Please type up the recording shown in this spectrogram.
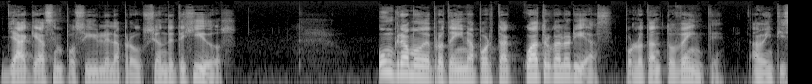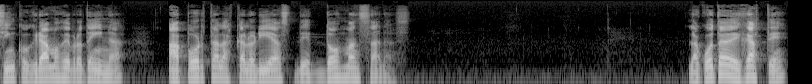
ya que hacen posible la producción de tejidos. Un gramo de proteína aporta 4 calorías, por lo tanto 20 a 25 gramos de proteína aporta las calorías de dos manzanas. La cuota de desgaste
